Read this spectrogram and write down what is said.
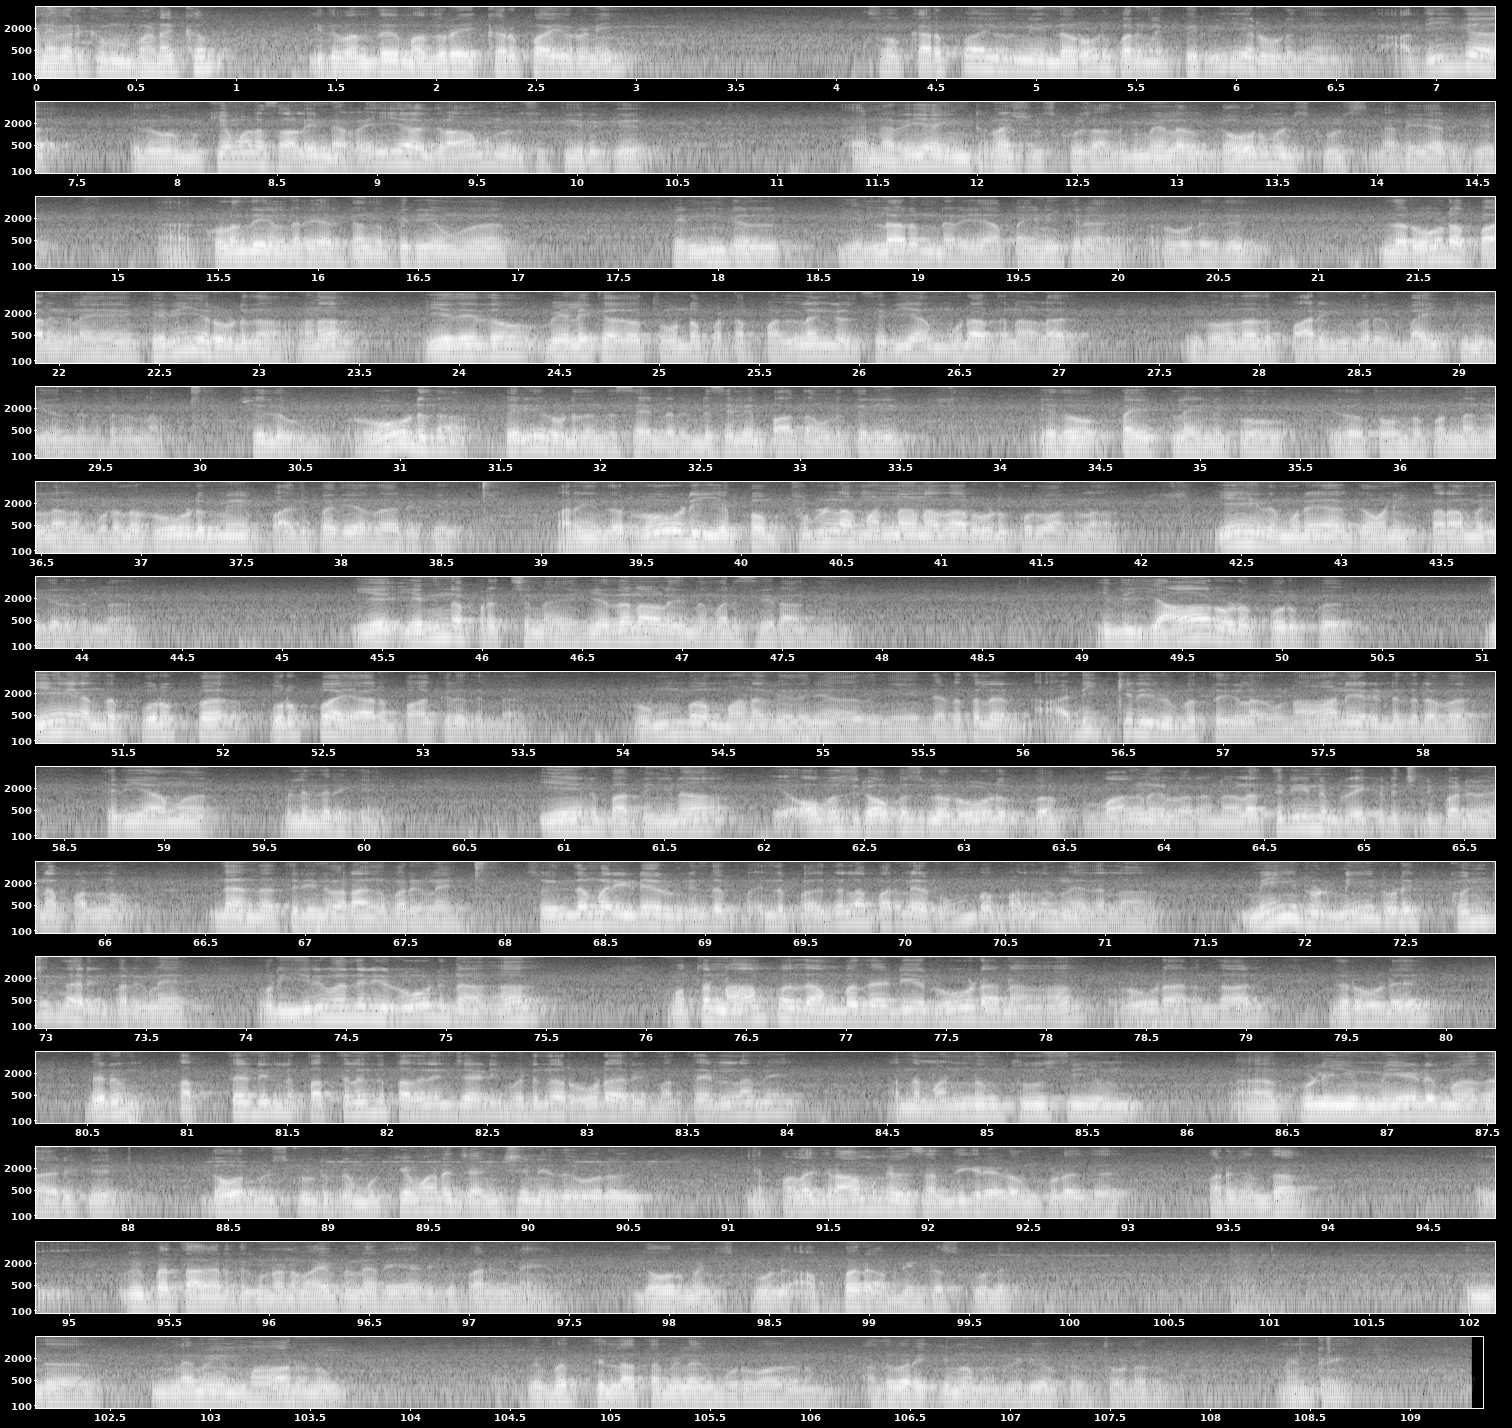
அனைவருக்கும் வணக்கம். இது வந்து மதுரை கருப்பாயூரணி. ஸோ கருப்பாயூரணி இந்த ரோடு பாருங்களேன் பெரிய ரோடுங்க. அதிக இது ஒரு முக்கியமான சாலை. நிறைய கிராமங்கள் சுற்றி இருக்குது நிறைய இன்டர்நேஷ்னல் ஸ்கூல்ஸ் அதுக்கு மேலே கவர்மெண்ட் ஸ்கூல்ஸ் நிறையா இருக்குது குழந்தைகள் நிறையா இருக்காங்க பெரியவங்க பெண்கள் எல்லாரும் நிறையா பயணிக்கிற ரோடு இது. இந்த ரோடை பாருங்களேன் பெரிய ரோடு தான். ஆனால் ஏதேதோ வேலைக்காக தோண்டப்பட்ட பள்ளங்கள் சரியாக மூடாதனால இப்போ வந்து அது பார்க்கிங் பாருங்க பைக் நிற்கிது அந்த இடத்துலலாம் ஸோ இது ரோடு தான் பெரிய ரோடு தான். இந்த சைடில் ரெண்டு சைட்லையும் பார்த்தா உங்களுக்கு தெரியும். ஏதோ பைப் லைனுக்கோ ஏதோ தோண்டின பண்ணங்கள்லாம் நம்ம உடல ரோடுமே பாதி பாதியாக தான் இருக்குது பாருங்கள் இந்த ரோடு எப்போ ஃபுல்லாக மண்ணானால் தான் ரோடு போடுவாங்களா? ஏன் இதை முறையாக கவனி பராமரிக்கிறது இல்லை? ஏ என்ன பிரச்சனை? எதனால் இந்த மாதிரி செய்கிறாங்க இது யாரோட பொறுப்பு? ஏன் அந்த பொறுப்பை பொறுப்பாக யாரும் பார்க்குறதில்ல ரொம்ப மனவேதனையாகுதுங்க. இந்த இடத்துல அடிக்கடி விபத்துகள் ஆகும் நானே ரெண்டு தடவை தெரியாமல் விழுந்திருக்கேன். ஏன்னு பார்த்தீங்கன்னா ஆப்போசிட் ஆப்போசிட்டில் ரோடு வாகனங்கள் வரனால திடீர்னு பிரேக் அடிச்சு நிப்பாட்டுவேன் ஏன்னா பள்ளம்? இந்த அந்த திடீர்னு வராங்க பாருங்களேன். ஸோ இந்த மாதிரி இடையூறு இந்த இந்த ப- இதெல்லாம் பாருங்களேன். ரொம்ப பள்ளங்க இதெல்லாம். மெயின் ரோடு மெயின் ரோடு கொஞ்சம் தான் இருக்குது பாருங்களேன். ஒரு இருபது அடி ரோடுனா மொத்தம் நாற்பது ஐம்பது அடி ரோடானா ரோடாக இருந்தால் இந்த ரோடு வெறும் பத்து அடியில் பத்துலேருந்து பதினஞ்சு அடி மட்டும்தான் ரோடாக இருக்குது மற்ற எல்லாமே அந்த மண்ணும் தூசியும் குழியும் மேடுமாக தான் இருக்குது கவர்மெண்ட் ஸ்கூல் இருக்கிற முக்கியமான ஜங்ஷன் இது. ஒரு பல கிராமங்கள் சந்திக்கிற இடம் கூட இது. பாருங்க இந்த விபத்தாகிறதுக்கு உண்டான வாய்ப்புகள் நிறையா இருக்குது பாருங்களேன் கவர்மெண்ட் ஸ்கூலு அப்பர் அப்படின்ற ஸ்கூலு இந்த நிலைமை மாறணும். விபத்தில்லா தமிழகம் உருவாகணும். அது வரைக்கும் நம்ம வீடியோக்கள் தொடரும். நன்றி.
